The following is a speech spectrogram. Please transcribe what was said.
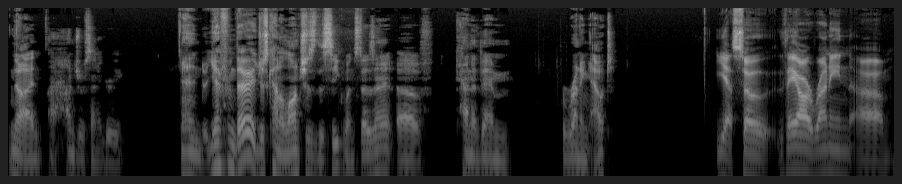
No, I I hundred percent agree. And yeah, from there it just kind of launches the sequence, doesn't it? Of kind of them running out. Yeah, so they are running. Um,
